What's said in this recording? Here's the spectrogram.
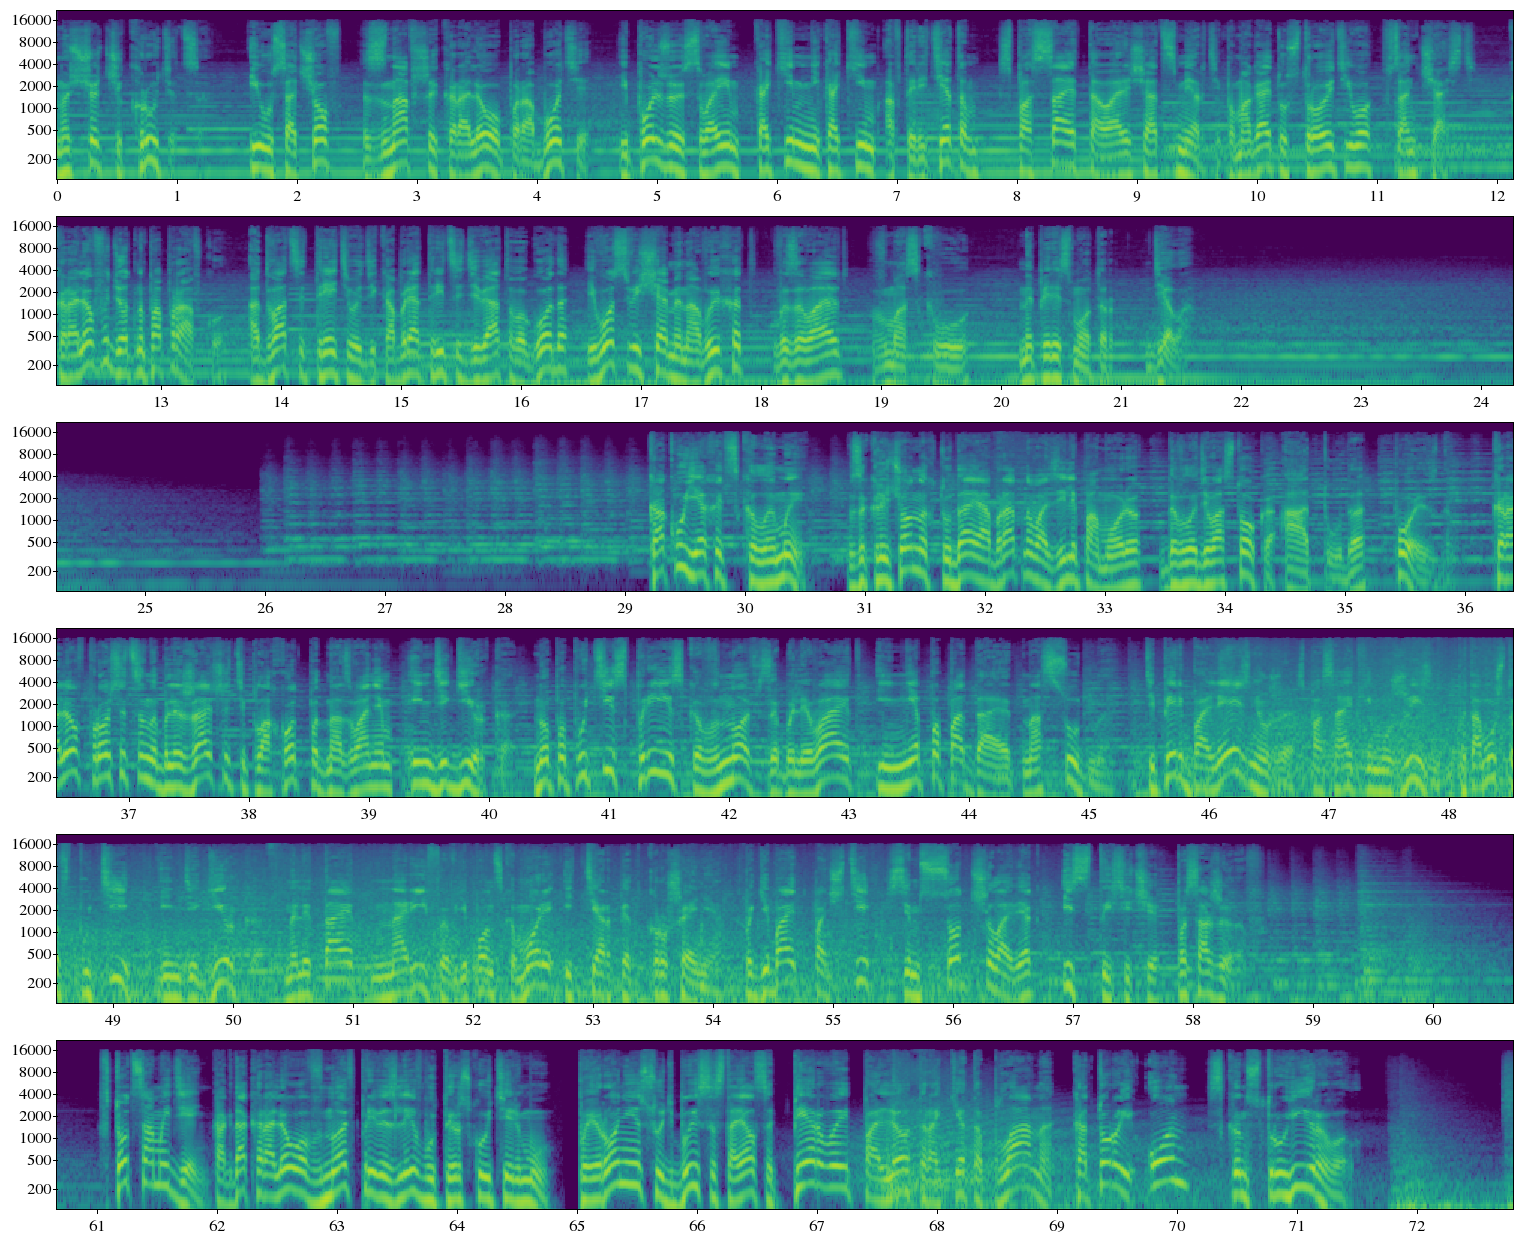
Но счетчик крутится, и Усачев, знавший Королева по работе и, пользуясь своим каким-никаким авторитетом, спасает товарища от смерти, помогает устроить его в санчасть. Королев идет на поправку, а 23 декабря 1939 года его с вещами на выход вызывают в Москву на пересмотр дела. Как уехать с Колымы? Заключенных туда и обратно возили по морю до Владивостока, а оттуда — поездом. Королев просится на ближайший теплоход под названием «Индигирка», но по пути с прииска вновь заболевает и не попадает на судно. Теперь болезнь уже спасает ему жизнь, потому что в пути Индигирка налетает на рифы в Японском море и терпит крушение. Погибает почти 700 человек из тысячи пассажиров. В тот самый день, когда Королева вновь привезли в Бутырскую тюрьму, по иронии судьбы, состоялся первый полет ракетоплана, который он сконструировал.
